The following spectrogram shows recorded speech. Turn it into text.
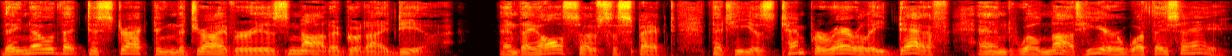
they know that distracting the driver is not a good idea, and they also suspect that he is temporarily deaf and will not hear what they say.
